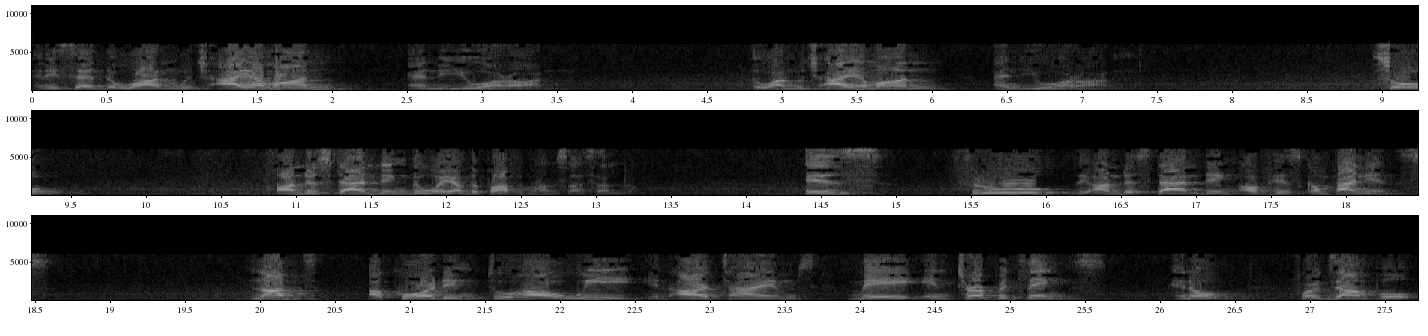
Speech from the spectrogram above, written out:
And he said, the one which I am on and you are on. The one which I am on and you are on. So, understanding the way of the Prophet Muhammad is through the understanding of his companions, not according to how we in our times may interpret things. You know, for example,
